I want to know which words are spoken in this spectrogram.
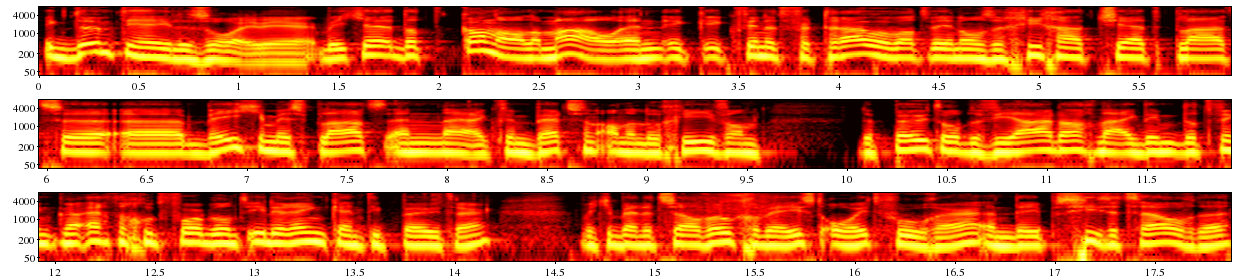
Ik dump die hele zooi weer. Weet je, dat kan allemaal. En ik, ik vind het vertrouwen wat we in onze giga-chat plaatsen eh, een beetje misplaatst. En nou ja, ik vind Bert zijn analogie van de peuter op de verjaardag. Nou, ik denk dat vind ik nou echt een goed voorbeeld. Want iedereen kent die peuter. Want je bent het zelf ook geweest, ooit, vroeger. En deed precies hetzelfde.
